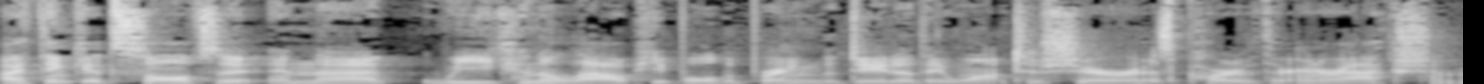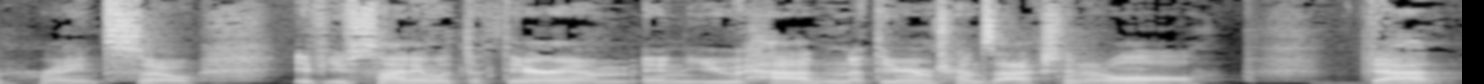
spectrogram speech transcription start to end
I think it solves it in that we can allow people to bring the data they want to share as part of their interaction, right? So if you sign in with Ethereum and you had an Ethereum transaction at all, that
